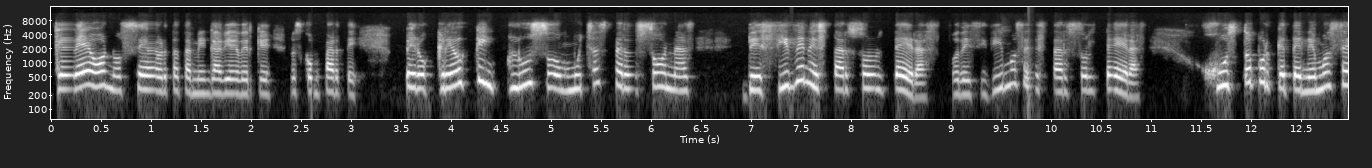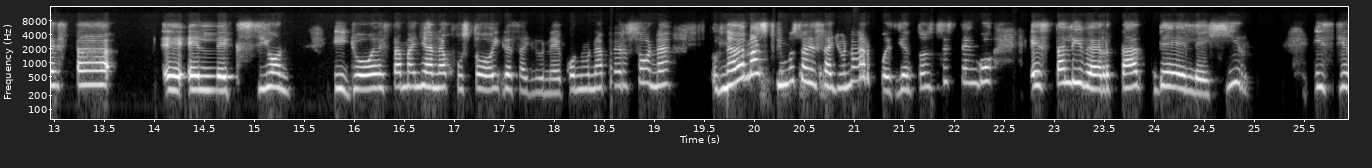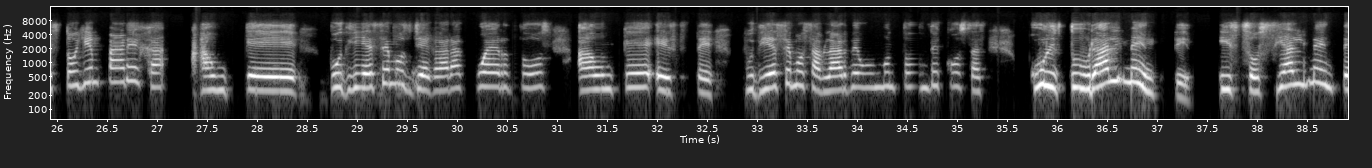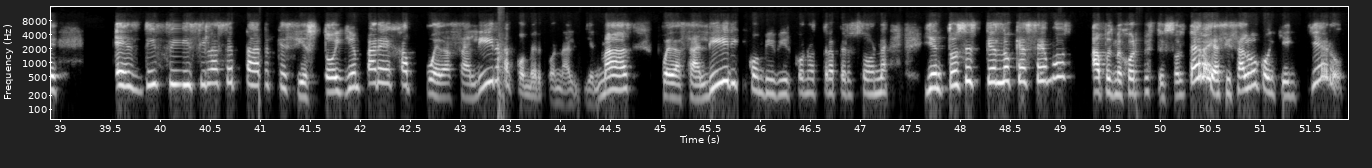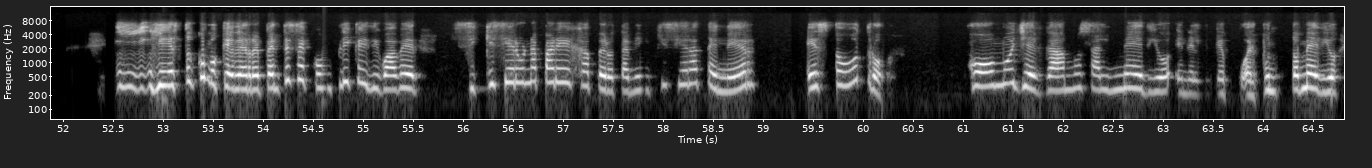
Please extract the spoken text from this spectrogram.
creo, no sé, ahorita también Gaby a ver qué nos comparte, pero creo que incluso muchas personas deciden estar solteras o decidimos estar solteras justo porque tenemos esta eh, elección. Y yo esta mañana, justo hoy, desayuné con una persona, nada más fuimos a desayunar, pues, y entonces tengo esta libertad de elegir. Y si estoy en pareja, aunque pudiésemos llegar a acuerdos, aunque este, pudiésemos hablar de un montón de cosas, culturalmente y socialmente es difícil aceptar que si estoy en pareja pueda salir a comer con alguien más, pueda salir y convivir con otra persona. Y entonces, ¿qué es lo que hacemos? Ah, pues mejor estoy soltera y así salgo con quien quiero. Y, y, esto como que de repente se complica y digo, a ver, si quisiera una pareja, pero también quisiera tener esto otro. ¿Cómo llegamos al medio en el que, el punto medio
